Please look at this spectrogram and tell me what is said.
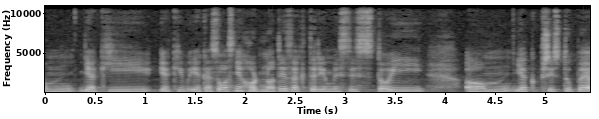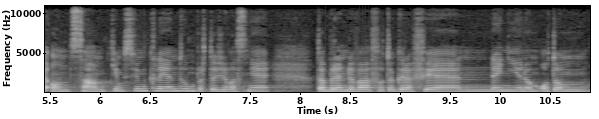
um, jaký, jaký, jaké jsou vlastně hodnoty, za kterými si stojí, um, jak přistupuje on sám tím svým klientům, protože vlastně ta brandová fotografie není jenom o tom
